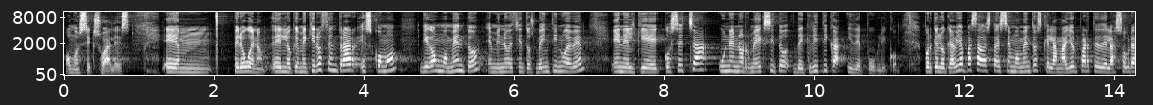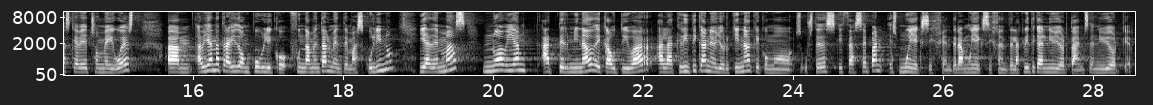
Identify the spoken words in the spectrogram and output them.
homosexuales. Pero bueno, en lo que me quiero centrar es cómo llega un momento, en 1929, en el que cosecha un enorme éxito de crítica y de público. Porque lo que había pasado hasta ese momento es que la mayor parte de las obras que había hecho Mae West habían atraído a un público fundamentalmente masculino y además no habían terminado de cautivar a la crítica neoyorquina, que como ustedes quizás sepan, es muy exigente, era muy exigente, la crítica del New York Times, del New Yorker.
